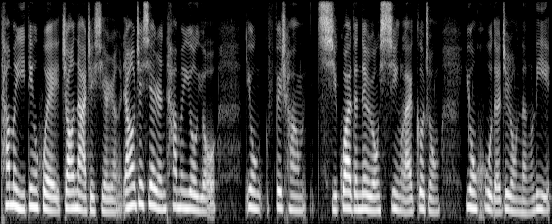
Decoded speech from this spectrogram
他们一定会招纳这些人，然后这些人他们又有。用非常奇怪的内容吸引来各种用户的这种能力，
